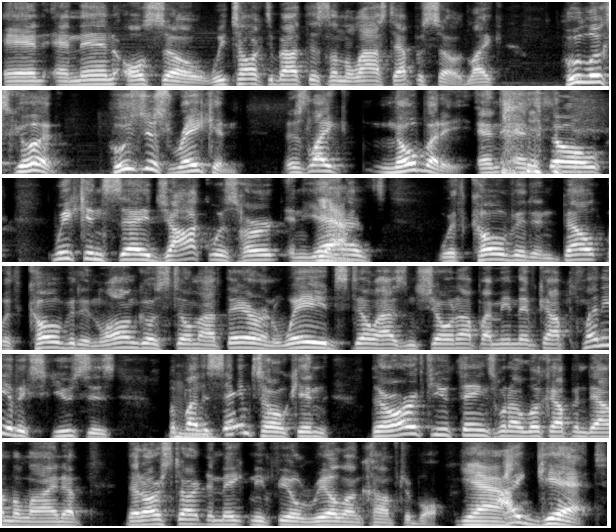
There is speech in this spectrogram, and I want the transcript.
And and then also we talked about this on the last episode. Like, who looks good? Who's just raking? There's like nobody. And and so we can say Joc was hurt, and Yeah. yes, with COVID and Belt with COVID and Longo's still not there, and Wade still hasn't shown up. I mean, they've got plenty of excuses. But by the mm-hmm. same token, there are a few things when I look up and down the lineup that are starting to make me feel real uncomfortable. Yeah. I get,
